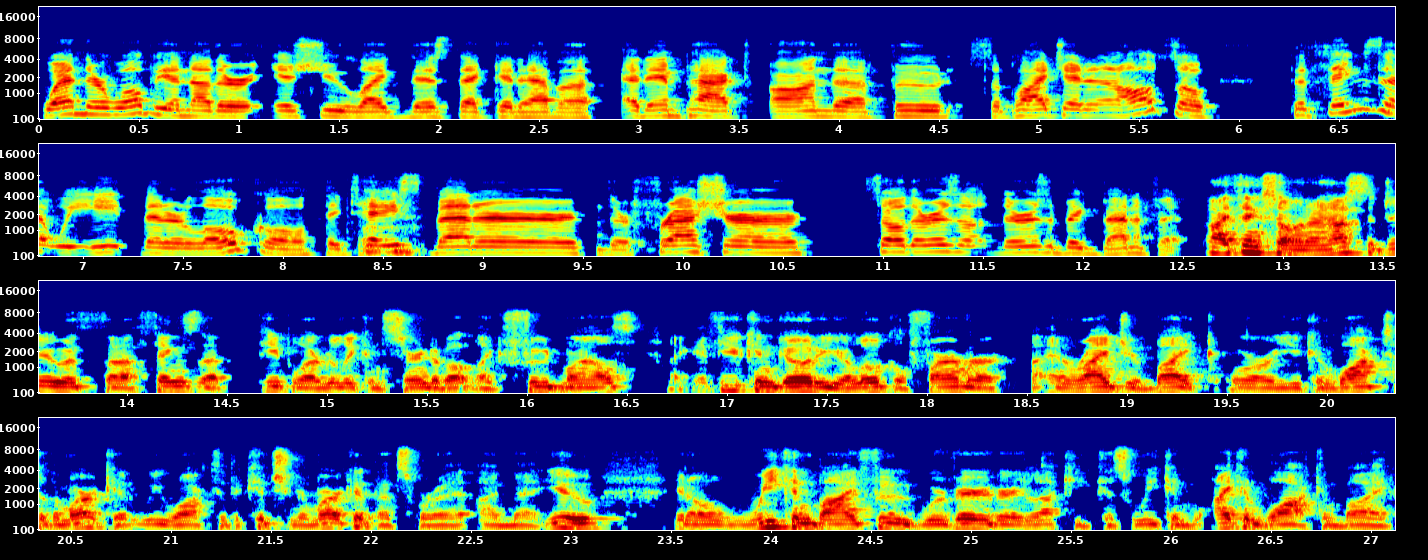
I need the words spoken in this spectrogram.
when there will be another issue like this that could have a an impact on the food supply chain. And also the things that we eat that are local they mm-hmm. taste better they're fresher so there is a there is a big benefit I think so, and it has to do with uh, things that people are really concerned about, like food miles. Like if you can go to your local farmer and ride your bike, or you can walk to the market. We walk to the Kitchener Market. That's where I, I met you. You know, we can buy food. We're very very lucky because we can. I can walk and buy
